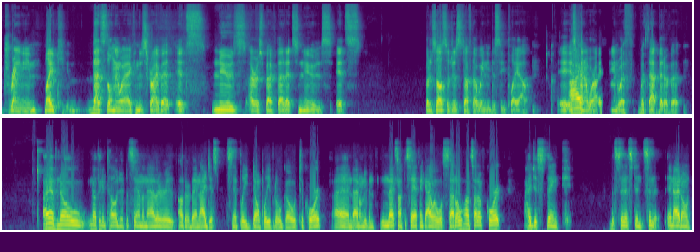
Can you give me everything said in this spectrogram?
draining. Like that's the only way I can describe it. It's news. I respect that it's news. It's but it's also just stuff that we need to see play out. It's kind of where I stand with with that bit of it. I have no nothing intelligent to say on the matter uh, other than I just simply don't believe it'll go to court, and I don't even. And that's not to say I think Iowa will settle outside of court. I just think the sinister, and I don't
